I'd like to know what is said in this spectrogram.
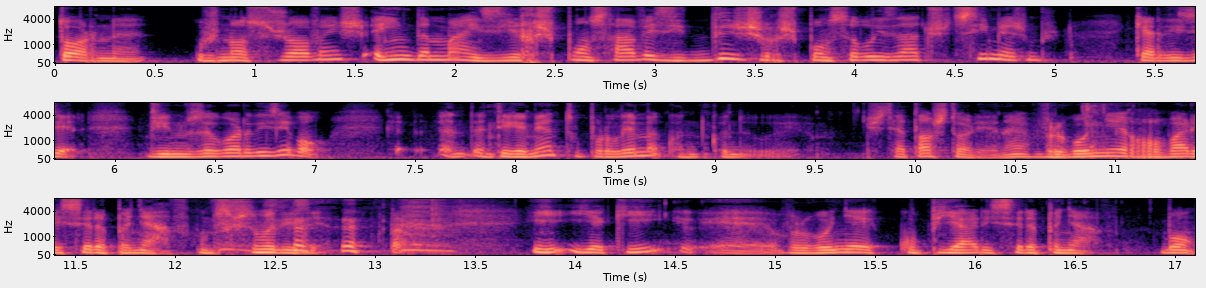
torna os nossos jovens ainda mais irresponsáveis e desresponsabilizados de si mesmos. Quer dizer, vimos agora dizer, bom, an- antigamente o problema, quando, quando- isto é tal história, né? Vergonha é roubar e ser apanhado, como se costuma dizer. E, e aqui, é, vergonha é copiar e ser apanhado. Bom,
